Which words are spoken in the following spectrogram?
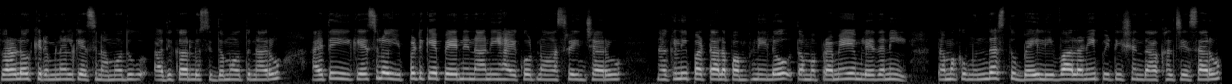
త్వరలో క్రిమినల్ కేసు నమోదు అధికారులు సిద్ధమవుతున్నారు. అయితే ఈ కేసులో ఇప్పటికే పేర్ని నాని హైకోర్టును ఆశ్రయించారు. నకిలీ పట్టాల పంపిణీలో తమ ప్రమేయం లేదని తమకు ముందస్తు బెయిల్ ఇవ్వాలని పిటిషన్ దాఖలు చేశారు.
